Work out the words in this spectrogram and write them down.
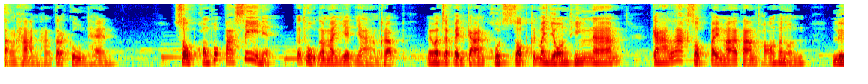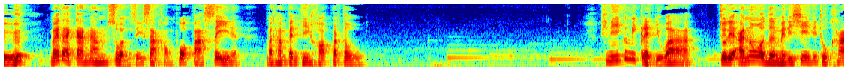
สังหารทั้งตระกูลแทน ศพของพวกปาซี่เนี่ยก็ถูกนำมาเหยียดหยามครับ ไม่ว่าจะเป็นการขุดศพขึ้นมาโยนทิ้งน้ำการลากศพไปมาตามท้องถนน หรือ แม้แต่การนำส่วนศีรษะของพวกปาซี่เนี่ยมาทำเป็นที่เคาะประตู ทีนี้ก็มีเกร็ดอยู่ว่าจูเลียโนเดอเมดิชีที่ถูกฆ่า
